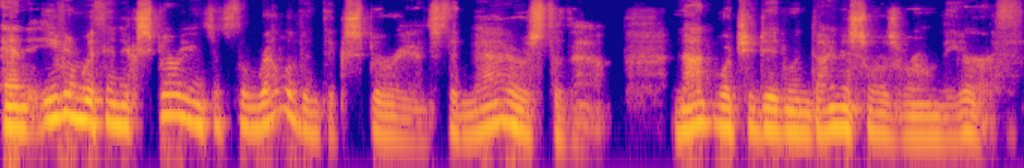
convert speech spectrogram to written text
And even within experience, it's the relevant experience that matters to them, not what you did when dinosaurs roamed the earth.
